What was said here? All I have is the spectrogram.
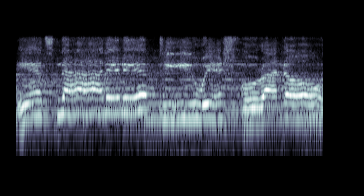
It's not an empty wish, for I know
